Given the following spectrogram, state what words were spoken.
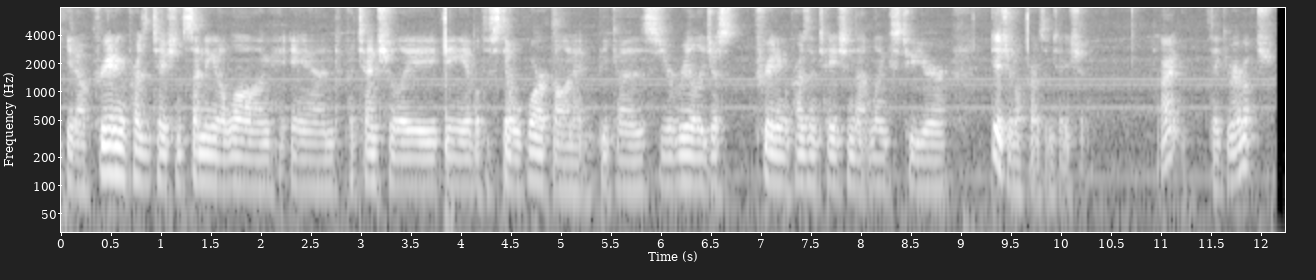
you know, creating a presentation, sending it along, and potentially being able to still work on it because you're really just creating a presentation that links to your digital presentation. All right, thank you very much.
